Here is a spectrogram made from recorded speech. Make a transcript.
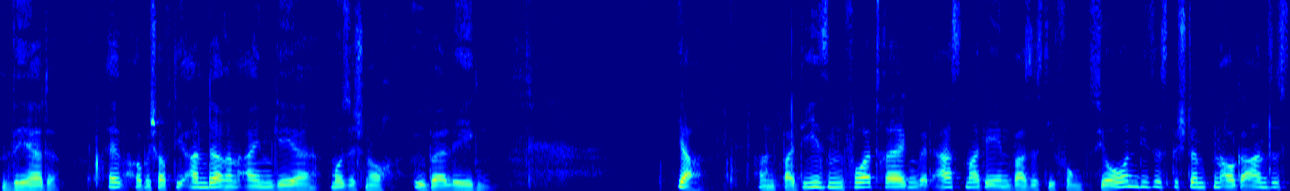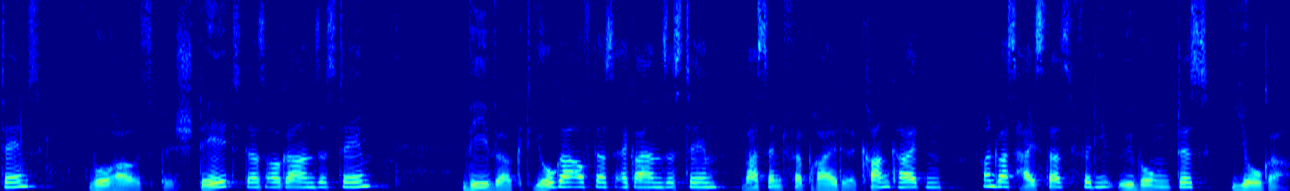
werde. Äh, ob ich auf die anderen eingehe, muss ich noch überlegen. Ja, und bei diesen Vorträgen wird erstmal gehen, was ist die Funktion dieses bestimmten Organsystems, woraus besteht das Organsystem, wie wirkt Yoga auf das Organsystem, was sind verbreitete Krankheiten, und was heißt das für die Übung des Yoga.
